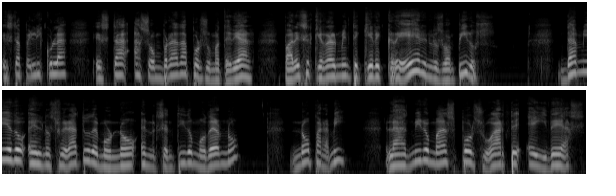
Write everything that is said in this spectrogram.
Esta película está asombrada por su material. Parece que realmente quiere creer en los vampiros. ¿Da miedo el Nosferatu de Morneau en el sentido moderno? No para mí. La admiro más por su arte e ideas,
